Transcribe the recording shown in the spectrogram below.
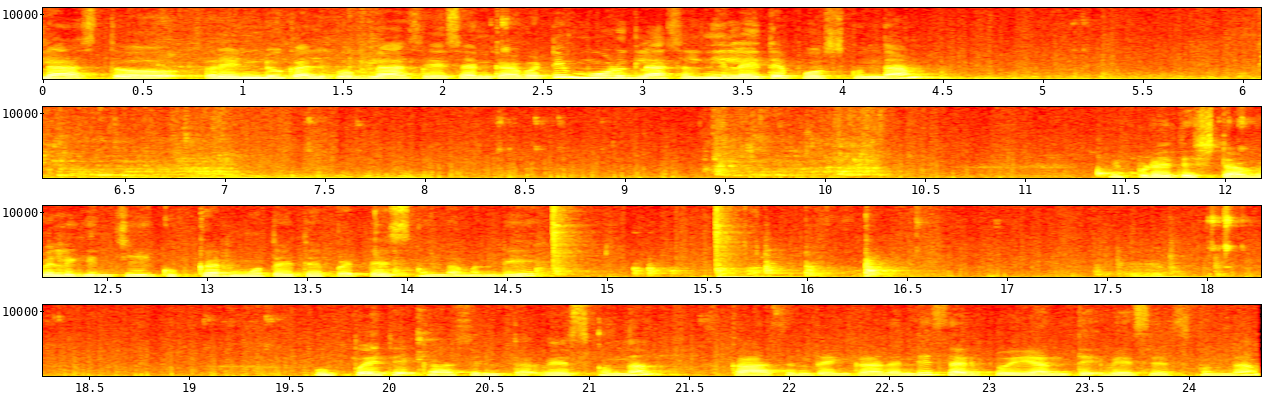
గ్లాస్తో రెండు కలిపి ఒక గ్లాస్ వేసాను కాబట్టి మూడు గ్లాసుల నీళ్ళు అయితే పోసుకుందాం. ఇప్పుడైతే స్టవ్ వెలిగించి కుక్కర్ మూత అయితే పెట్టేసుకుందామండి. ఉప్పు అయితే కాసింత వేసుకుందాం. కాసింత ఏం కాదండి సరిపోయే అంతే వేసేసుకుందాం.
